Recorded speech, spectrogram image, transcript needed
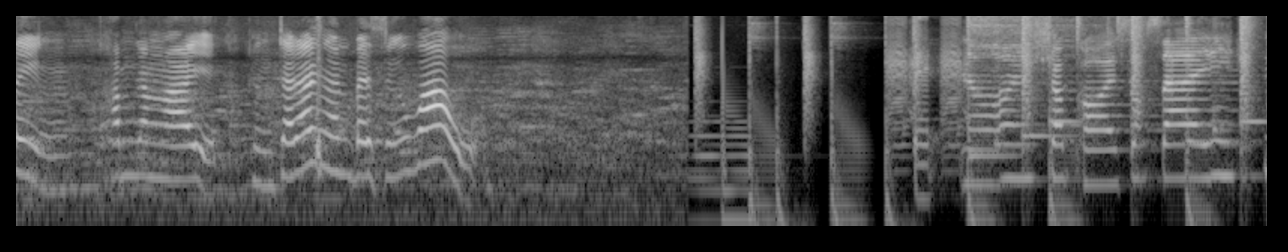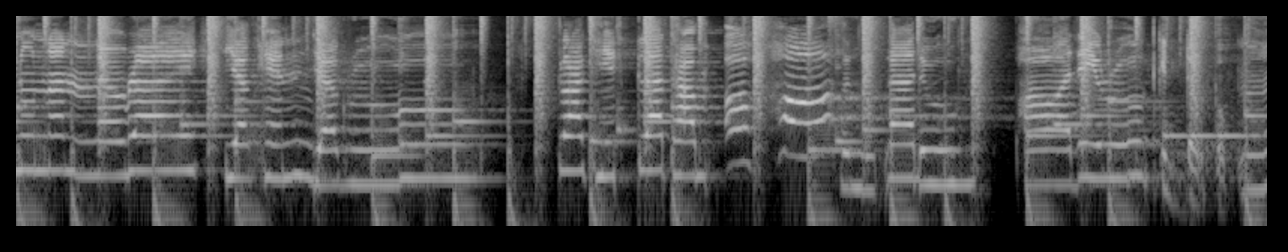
ติ่งทำยังไง ถึงจะได้เงินไปซื้อว่าวเป็ดน้อยชอบคอยสงสัยนู่นนั่น คิดกล้าทำโอ้โหสนุกน่าดู พอได้รู้กระโดดปรบมือ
